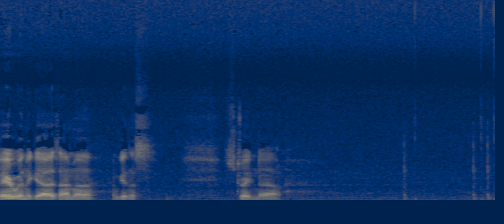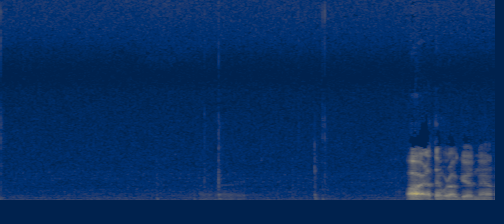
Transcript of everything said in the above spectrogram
Bear with me, guys. I'm uh, I'm getting this straightened out. All right, I think we're all good now.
